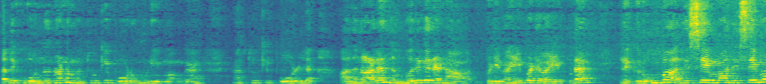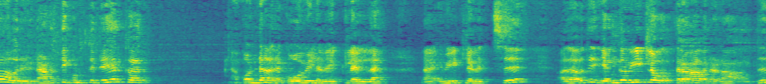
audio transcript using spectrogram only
அதுக்கு ஒண்ணுன்னா நம்ம தூக்கி போட முடியுமாங்க? நான் தூக்கி போடல. அதனால இந்த முருகரை நான் இப்படி வழிபட வழிபட எனக்கு ரொம்ப அதிசயமா அதிசயமா அவர் நடத்தி கொடுத்துட்டே இருக்காரு. நான் கொண்டு அவரை கோவில வைக்கல இல்ல. நான் வீட்டுல வச்சு அதாவது எங்க வீட்டுல ஒருத்தரா அவரை நான் வந்து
